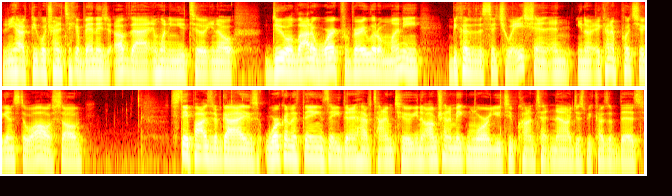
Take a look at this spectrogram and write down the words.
then you have people trying to take advantage of that and wanting you to you know do a lot of work for very little money because of the situation. And you know it kind of puts you against the wall. So stay positive guys. Work on the things that you didn't have time to. You know i'm trying to make more youtube content now just because of this.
